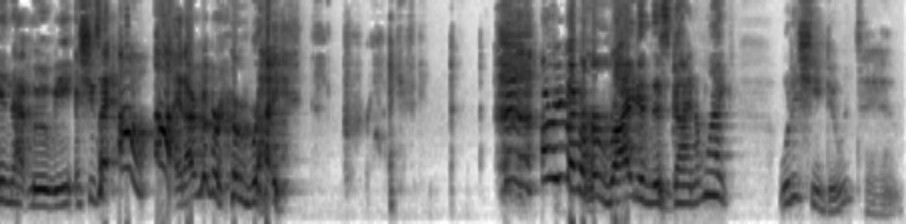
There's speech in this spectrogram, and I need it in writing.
in that movie. And she's like, oh, oh. And I remember her right. I remember her riding this guy, and I'm like, what is she doing to him?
